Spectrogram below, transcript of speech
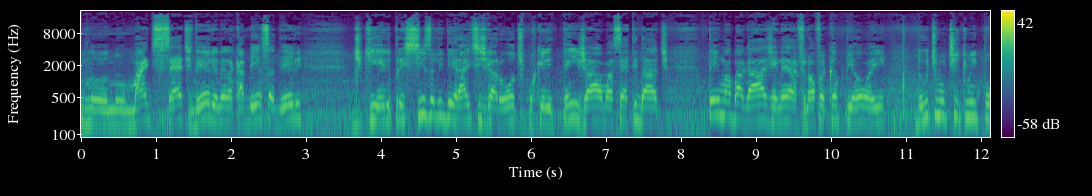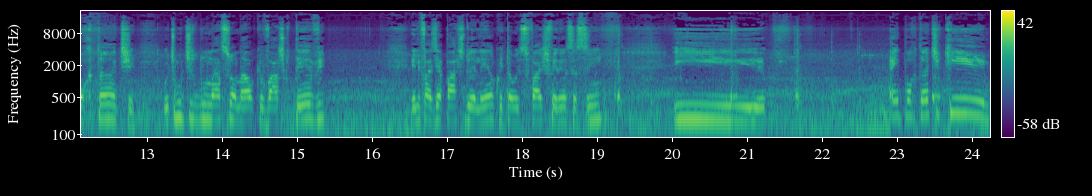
no, no mindset dele, né, na cabeça dele, de que ele precisa liderar esses garotos porque ele tem já uma certa idade, tem uma bagagem, né? Afinal foi campeão aí do último título importante, último título nacional que o Vasco teve. Ele fazia parte do elenco, então isso faz diferença sim. E é importante que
